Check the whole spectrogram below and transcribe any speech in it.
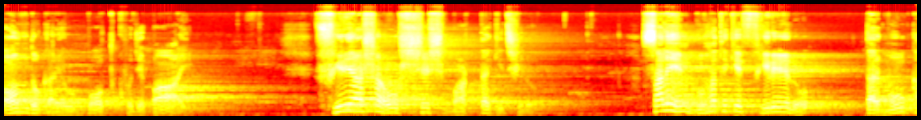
অন্ধকারেও পথ খুঁজে পায়। ফিরে আসা ও শেষ বার্তা কি ছিল? সালিম গুহা থেকে ফিরে এলো, তার মুখ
